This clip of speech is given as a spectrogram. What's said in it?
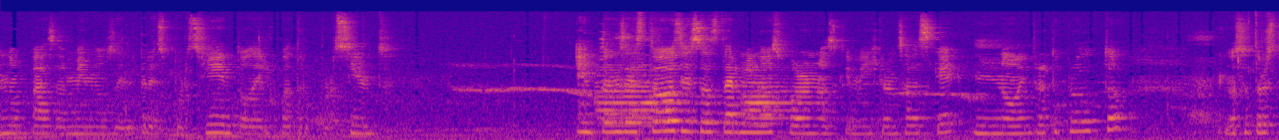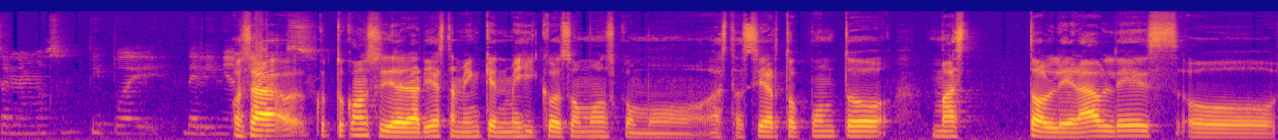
no pasa menos del 3%, del 4%. Entonces todos esos términos fueron los que me dijeron, ¿sabes qué? No entra tu producto. Nosotros tenemos un tipo de, de. O sea, ¿tú considerarías también que en México somos como hasta cierto punto más tolerables o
